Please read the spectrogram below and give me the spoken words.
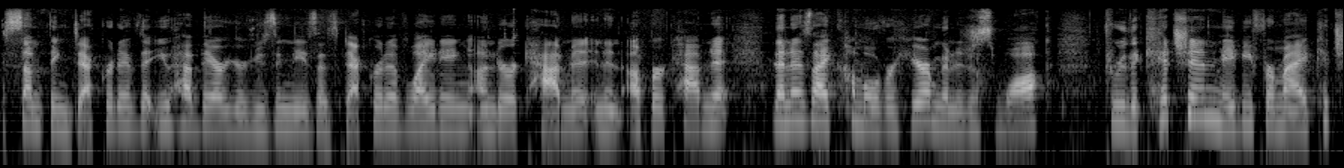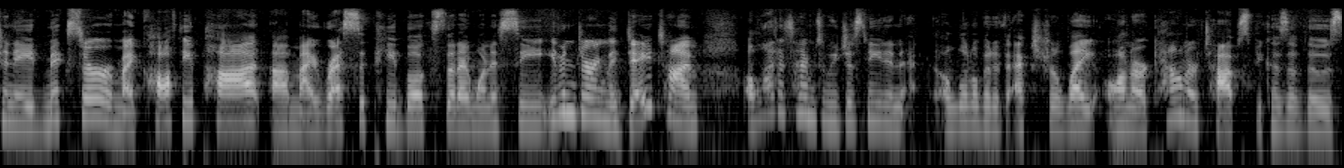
something decorative that you have there. You're using these as decorative lighting under a cabinet in an upper cabinet. Then as I come over here, I'm going to just walk through the kitchen, maybe for my KitchenAid mixer or my coffee pot, uh, my recipe books that I want to see. Even during the daytime, a lot of times we just need an, a little bit of extra light on our countertops because of those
